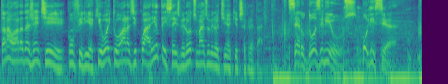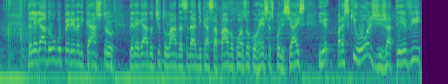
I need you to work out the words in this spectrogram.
tá na hora da gente conferir aqui 8 horas e 46 minutos, mais um minutinho aqui do secretário. 012 News. Polícia. Delegado Hugo Pereira de Castro, delegado titular da cidade de Caçapava, com as ocorrências policiais. E parece que hoje já teve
